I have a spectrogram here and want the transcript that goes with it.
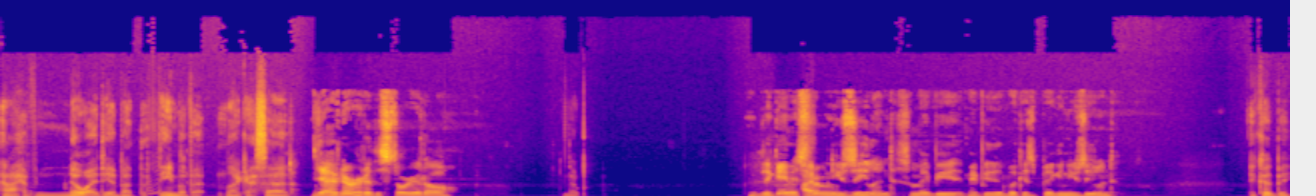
and I have no idea about the theme of it, like I said. Yeah, I've never heard of the story at all. Nope. The game is I- from New Zealand, so maybe maybe the book is big in New Zealand. It could be.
